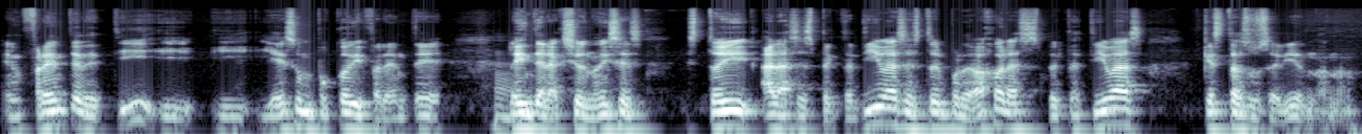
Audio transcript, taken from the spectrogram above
enfrente de ti, y, y, es un poco diferente la interacción, ¿no? Dices, estoy a las expectativas, estoy por debajo de las expectativas, ¿qué está sucediendo, no?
